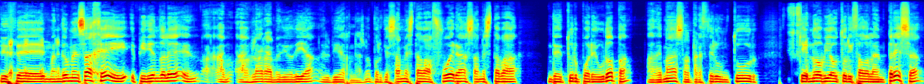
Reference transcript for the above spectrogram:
dice, mandé un mensaje y, pidiéndole hablar a mediodía el viernes, ¿no? Porque Sam estaba fuera, Sam estaba de tour por Europa, además, al parecer un tour que no había autorizado la empresa.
